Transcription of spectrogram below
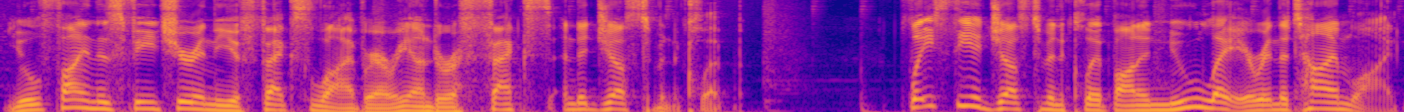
You'll find this feature in the effects library under Effects and Adjustment Clip. Place the adjustment clip on a new layer in the timeline,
